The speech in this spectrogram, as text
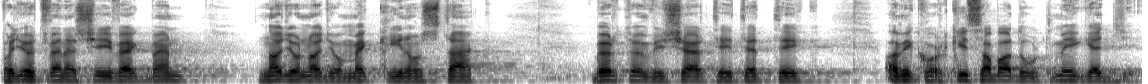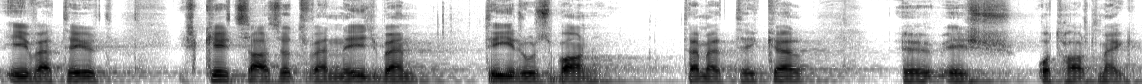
vagy 50-es években, nagyon-nagyon megkínozták, börtönviseltétették, amikor kiszabadult, még egy évet élt, és 254-ben Tírusban temették el, és ott halt meg.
